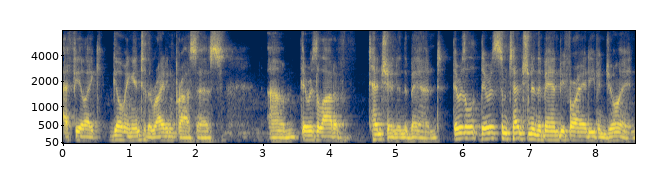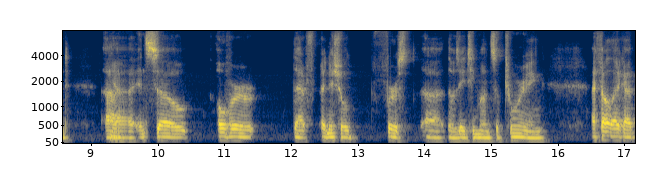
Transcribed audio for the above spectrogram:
i feel like going into the writing process um, there was a lot of tension in the band there was a, there was some tension in the band before i had even joined uh, Yeah. and so over that initial first uh, those 18 months of touring i felt like i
